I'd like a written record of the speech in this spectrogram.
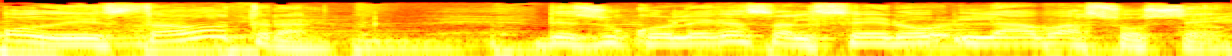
O de esta otra, de su colega salsero Lava Sosé.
